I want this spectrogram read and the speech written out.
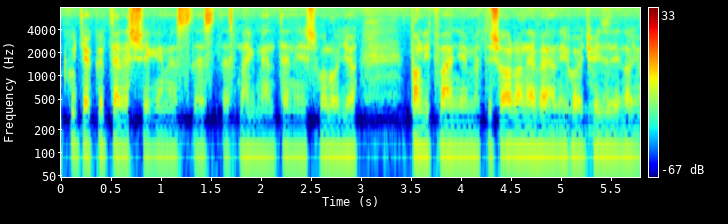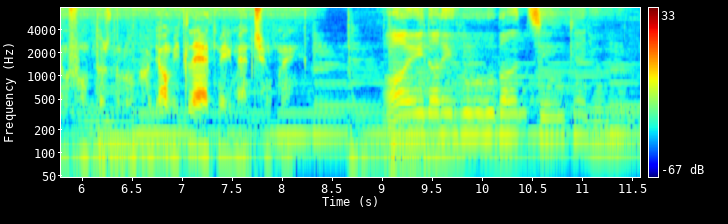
kutya kötelességem ezt, ezt, ezt megmenteni, és valahogy a tanítványaimat is arra nevelni, hogy, hogy ez egy nagyon fontos dolog, hogy amit lehet, még mentsünk meg. Hajnali hóban cinkenyom,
